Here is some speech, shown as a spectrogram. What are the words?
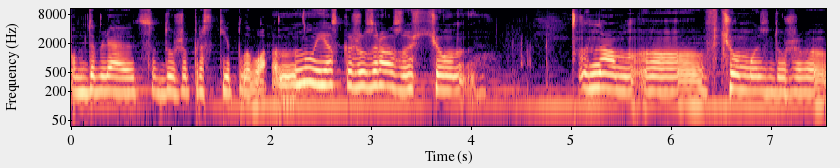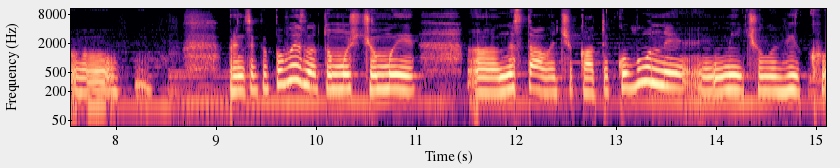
обдивляються дуже прискіпливо. Ну, я скажу зразу, що нам е, в чомусь дуже е, в принципі повезло, тому що ми е, не стали чекати колони. Мій чоловік е,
